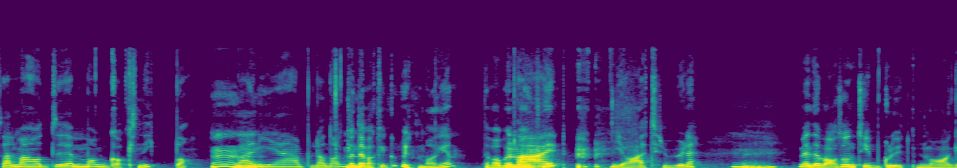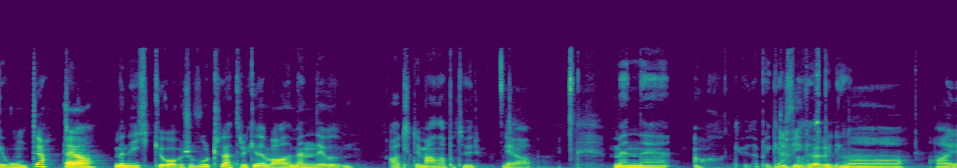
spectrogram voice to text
Selv om jeg hadde mageknipper Mm. hver jævla dag. Men det var ikke glutenmagen. Det var bare Nei, ja, jeg tror det. Mm. Men det var sånn type glutenmagevondt, ja. Ja. Men det gikk jo over så fort, så jeg tror ikke det var det. Men det er jo alltid meg da på tur. ja. Men eh, oh, gud, jeg blir Du gæren fikk deg spillinga. noe har...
